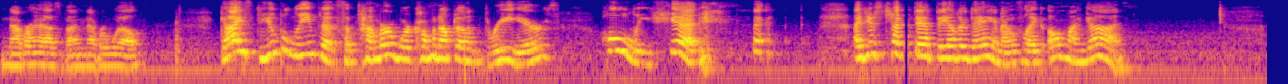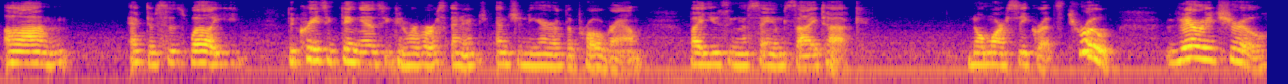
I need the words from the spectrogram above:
never has been never will guys do you believe that september we're coming up to three years holy shit i just checked that the other day and i was like oh my god um, active says, well, you, the crazy thing is you can reverse en- engineer the program by using the same SciTech. No more secrets. True. Very true.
